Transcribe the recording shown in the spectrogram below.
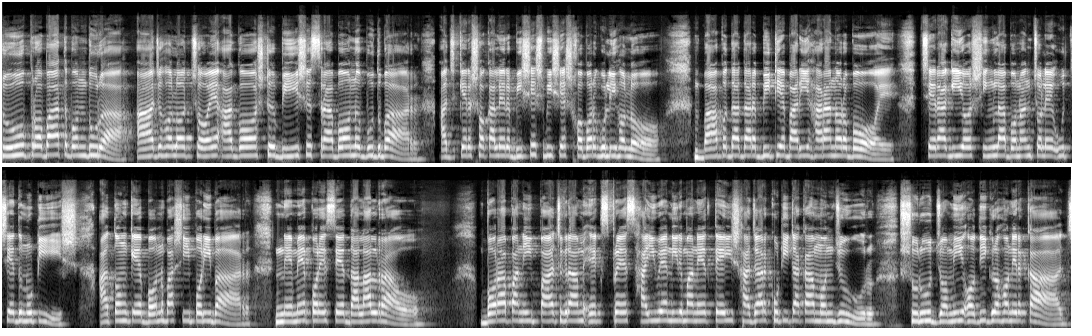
সুপ্রভাত বন্ধুরা, আজ হলো ছয় আগস্ট বিশ শ্রাবণ বুধবার। আজকের সকালের বিশেষ বিশেষ খবরগুলি হল বাপ দাদার বিটে বাড়ি হারানোর বয়, চেরাগীয় সিংলা বনাঞ্চলে উচ্ছেদ নোটিশ, আতঙ্কে বনবাসী পরিবার, নেমে পড়েছে দালালরাও বরাপানি পাঁচ গ্রাম এক্সপ্রেস হাইওয়ে নির্মাণে তেইশ হাজার কোটি টাকা মঞ্জুর। শুরু জমি অধিগ্রহণের কাজ।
